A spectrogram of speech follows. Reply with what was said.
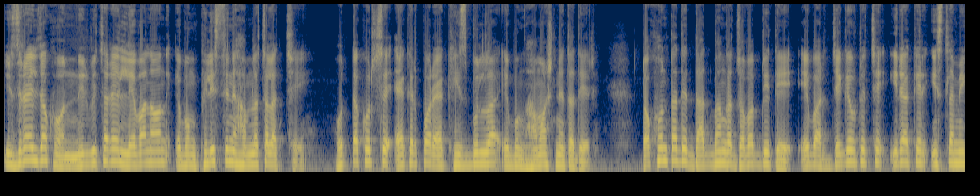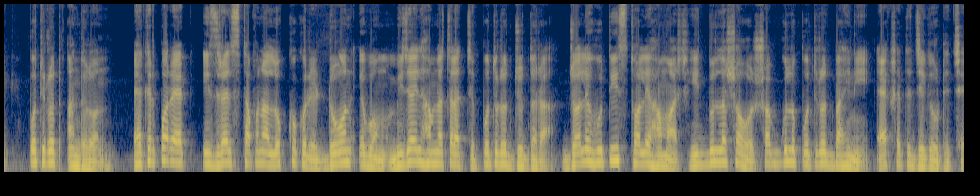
ইসরায়েল যখন নির্বিচারে লেবানন এবং ফিলিস্তিনে হামলা চালাচ্ছে, হত্যা করছে একের পর এক হিজবুল্লাহ এবং হামাস নেতাদের, তখন তাদের দাঁতভাঙ্গা জবাব দিতে এবার জেগে উঠেছে ইরাকের ইসলামিক প্রতিরোধ আন্দোলন। একের পর এক ইসরায়েল স্থাপনা লক্ষ্য করে ড্রোন এবং মিজাইল হামলা চালাচ্ছে প্রতিরোধ যোদ্ধারা। জলে হুতি স্থলে হামাস, হিজবুল্লাহ সহ সবগুলো প্রতিরোধ বাহিনী একসাথে জেগে উঠেছে।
